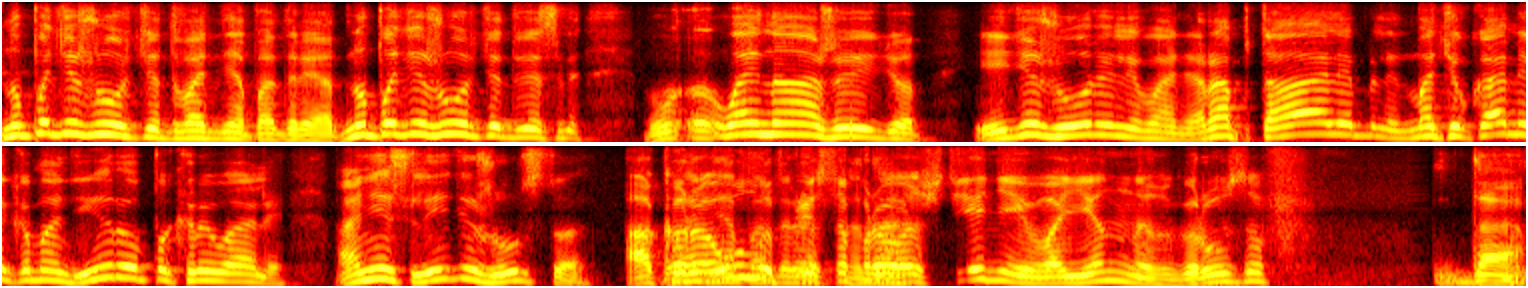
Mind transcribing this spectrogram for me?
Ну, подежурьте два дня подряд. Ну, подежурьте две смены. Война же идет. И дежурили, Ваня. Роптали, блин. Матюками командиров покрывали. А несли дежурство. А два караулы при сопровождении да. военных грузов? Да.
